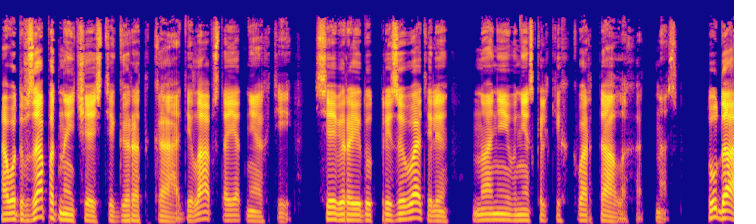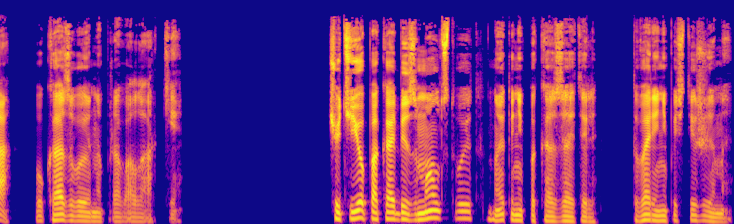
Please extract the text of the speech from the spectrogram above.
А вот в западной части городка дела обстоят не ахти. С севера идут призыватели, но они в нескольких кварталах от нас. Туда, указываю на провал арки. Чутье пока безмолвствует, но это не показатель. Твари непостижимы.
